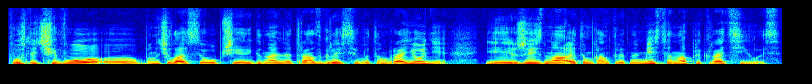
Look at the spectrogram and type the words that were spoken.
после чего э, началась общая региональная трансгрессия в этом районе, и жизнь на этом конкретном месте, она прекратилась.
